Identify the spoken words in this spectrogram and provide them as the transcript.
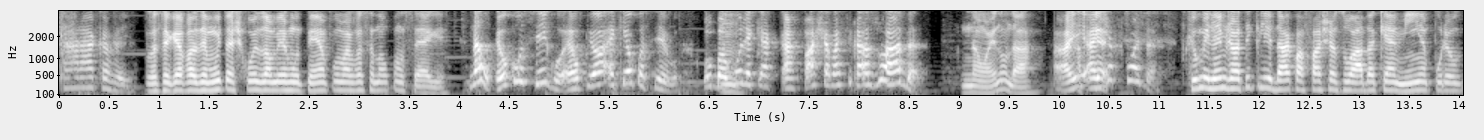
Caraca, velho. você quer fazer muitas coisas ao mesmo tempo, mas você não consegue. Não, eu consigo. É o pior é que eu consigo. O bagulho é que a, a faixa vai ficar zoada. Não, aí não dá. Aí, Ah, aí porque- é foda. Porque o Milene já vai ter que lidar com a faixa zoada que é a minha por eu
